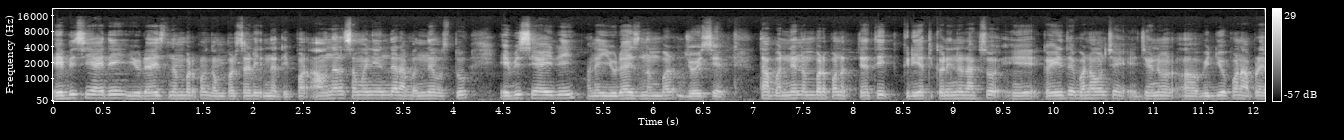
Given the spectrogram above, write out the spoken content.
એબીસી આઈડી યુડાઇઝ નંબર પણ કમ્પલસરી નથી. પણ આવનારા સમયની અંદર આ બંને વસ્તુ એબીસી આઈડી અને યુડાઇઝ નંબર જોઈશે. તો આ બંને નંબર પણ અત્યારથી ક્રિએટ કરીને રાખશો. એ કઈ રીતે બનાવવાનું છે જેનો વીડિયો પણ આપણે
